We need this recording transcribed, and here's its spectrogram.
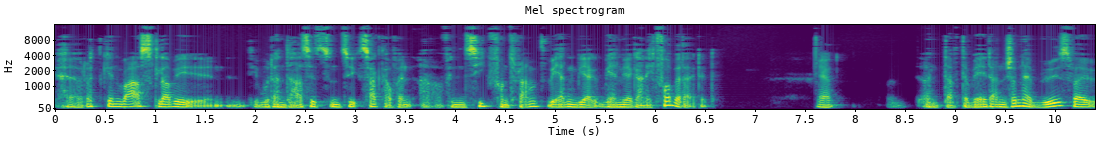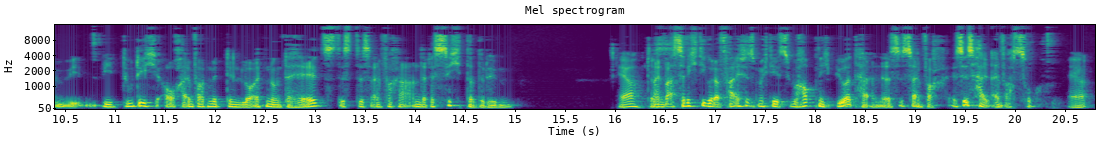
Herr Röttgen war es, glaube ich, die wo dann da sitzt und sagt, auf, ein, auf einen Sieg von Trump werden wir, werden wir gar nicht vorbereitet. Ja. Und da, da wäre ich dann schon nervös, weil wie, wie du dich auch einfach mit den Leuten unterhältst, ist das einfach eine andere Sicht da drüben. Ja. Das ich meine, was richtig oder falsch ist, möchte ich jetzt überhaupt nicht beurteilen. Das ist einfach, es ist halt einfach so. Ja.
